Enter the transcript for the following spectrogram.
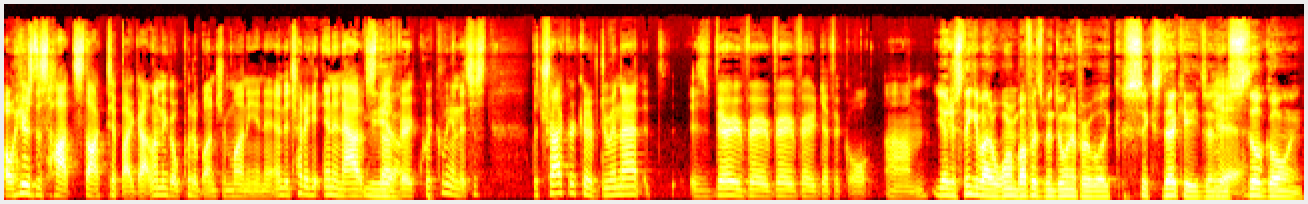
oh, here's this hot stock tip I got. Let me go put a bunch of money in it, and they try to get in and out of stuff Yeah. very quickly. And it's just the track record of doing that is very, very, very, very difficult. Um, Yeah, just think about it. Warren Buffett's been doing it for like six decades, and he's still going.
